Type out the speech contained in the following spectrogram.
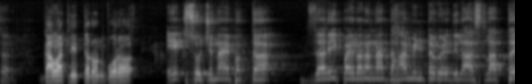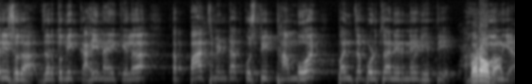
सर. गावातली तरुण पोरं एक सूचना आहे फक्त जरी पैलवानांना दहा मिनिटं वेळ दिला असला तरी सुद्धा जर तुम्ही काही नाही केलं तर पाच मिनिटात कुस्ती थांबवून पंच पुढचा निर्णय घेतील. हा, बरोबर. नोंद घ्या.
